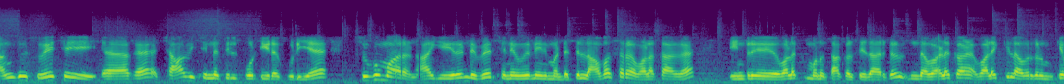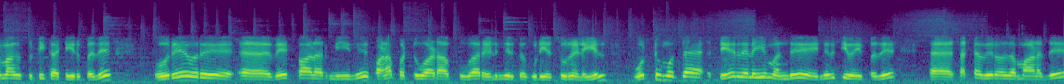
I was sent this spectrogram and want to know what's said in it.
அங்கு சுயேட்சையாக சாவி சின்னத்தில் போட்டியிடக்கூடிய சுகுமாரன் ஆகிய இரண்டு பேர் சென்னை உயர்நீதிமன்றத்தில் அவசர வழக்காக இன்று வழக்கு மனு தாக்கல் செய்தார்கள். இந்த வழக்கா வழக்கில் அவர்கள் முக்கியமாக சுட்டிக்காட்டியிருப்பது ஒரே ஒரு வேட்பாளர் மீது பணப்பட்டுவாடா புகார் எழுந்திருக்கக்கூடிய சூழ்நிலையில் ஒட்டுமொத்த தேர்தலையும் வந்து நிறுத்தி வைப்பது சட்டவிரோதமானது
